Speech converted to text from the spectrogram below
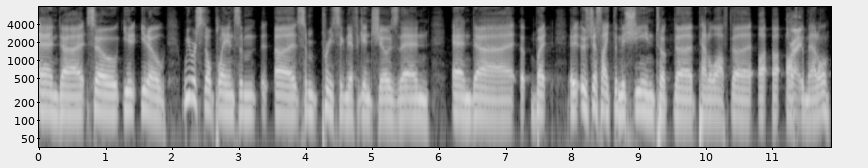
And uh, so you you know we were still playing some uh, some pretty significant shows then, and uh, but it was just like the machine took the pedal off the uh, uh, off Right. the metal,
